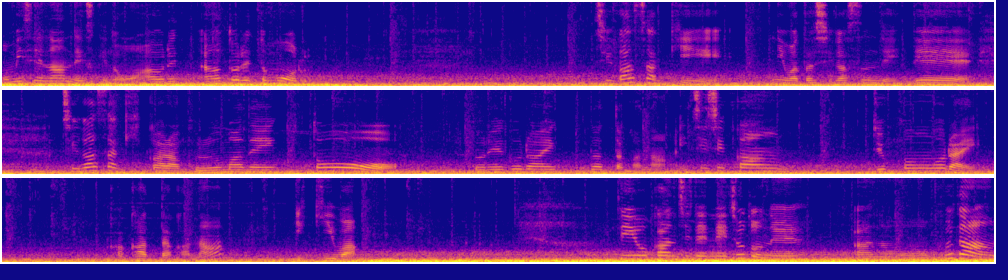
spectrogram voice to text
お店なんですけどアウレアウトレットモール。茅ヶ崎に私が住んでいて茅ヶ崎から車で行くとどれぐらいだったかな？1時間10分ぐらいかかったかな？行きは。っていう感じでねちょっとねあの普段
